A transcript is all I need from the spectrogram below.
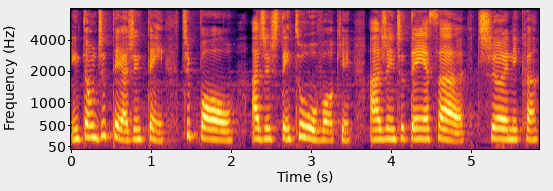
Então, de T, a gente tem Tipol, a gente tem Tuvok, a gente tem essa Tchanika,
